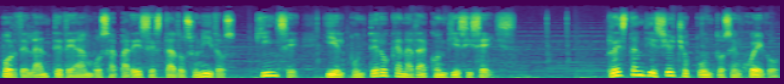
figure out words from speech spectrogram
Por delante de ambos aparece Estados Unidos, 15, y el puntero Canadá con 16. Restan 18 puntos en juego,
